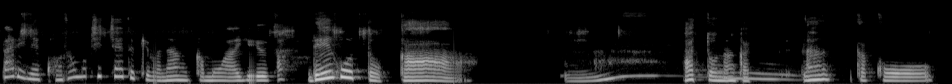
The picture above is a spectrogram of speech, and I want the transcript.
ぱりね子供ちっちゃい時はなんかもうああいうレゴとかあとなんかなんかこう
